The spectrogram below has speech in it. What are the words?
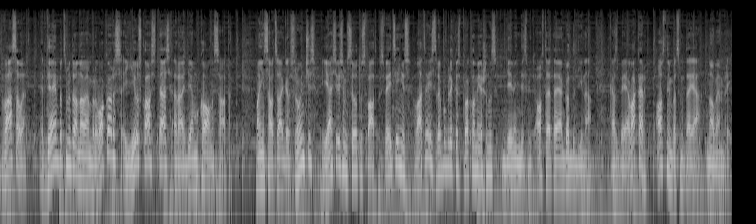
Vasarē ir 19. novembra vakars, jūs klausāties raidījumu Kolnesāta. Mani sauc Aigars Runčis, ja es jums siltu svētku sveicienus Latvijas Republikas proklamēšanas 98. gada dienā, kas bija vakar, 18. novembrī.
